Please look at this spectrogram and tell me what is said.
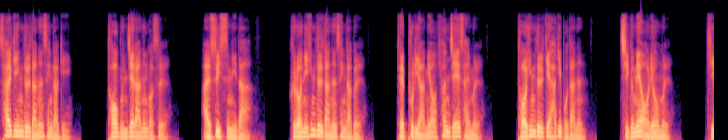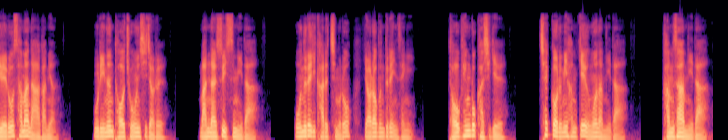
살기 힘들다는 생각이 더 문제라는 것을 알 수 있습니다. 그러니 힘들다는 생각을 되풀이하며 현재의 삶을 더 힘들게 하기보다는 지금의 어려움을 기회로 삼아 나아가면 우리는 더 좋은 시절을 만날 수 있습니다. 오늘의 이 가르침으로 여러분들의 인생이 더욱 행복하시길 책걸음이 함께 응원합니다. 감사합니다.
